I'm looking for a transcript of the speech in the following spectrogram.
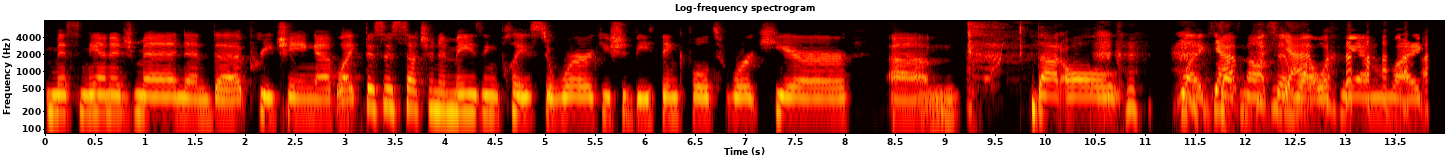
mismanagement and the preaching of like, this is such an amazing place to work. You should be thankful to work here. Um, that all like yep, does not sit yep. well with me. I'm like,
